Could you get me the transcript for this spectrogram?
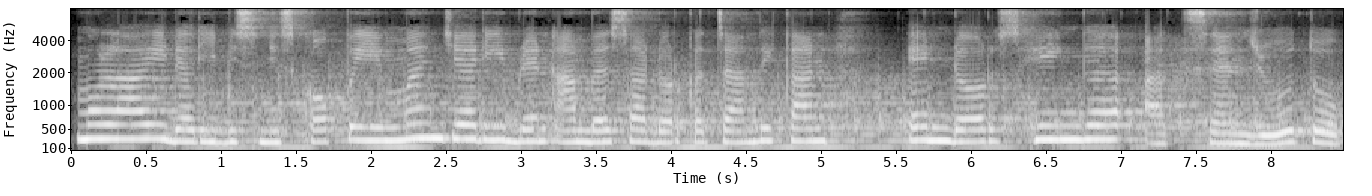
Mulai dari bisnis kopi menjadi brand ambassador kecantikan, endorse hingga AdSense YouTube.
